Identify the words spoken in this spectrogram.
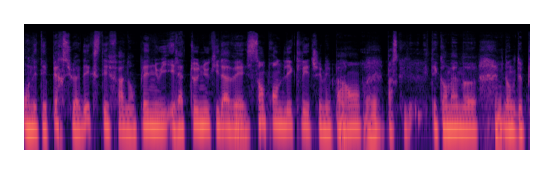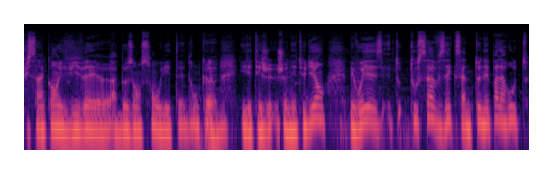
on était persuadé que Stéphane, en pleine nuit, et la tenue qu'il avait, sans prendre les clés de chez mes parents, parce qu'il était quand même, euh, donc depuis cinq ans, il vivait euh, à Besançon où il était, donc euh, il était jeune étudiant. Mais vous voyez, tout ça faisait que ça ne tenait pas la route.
